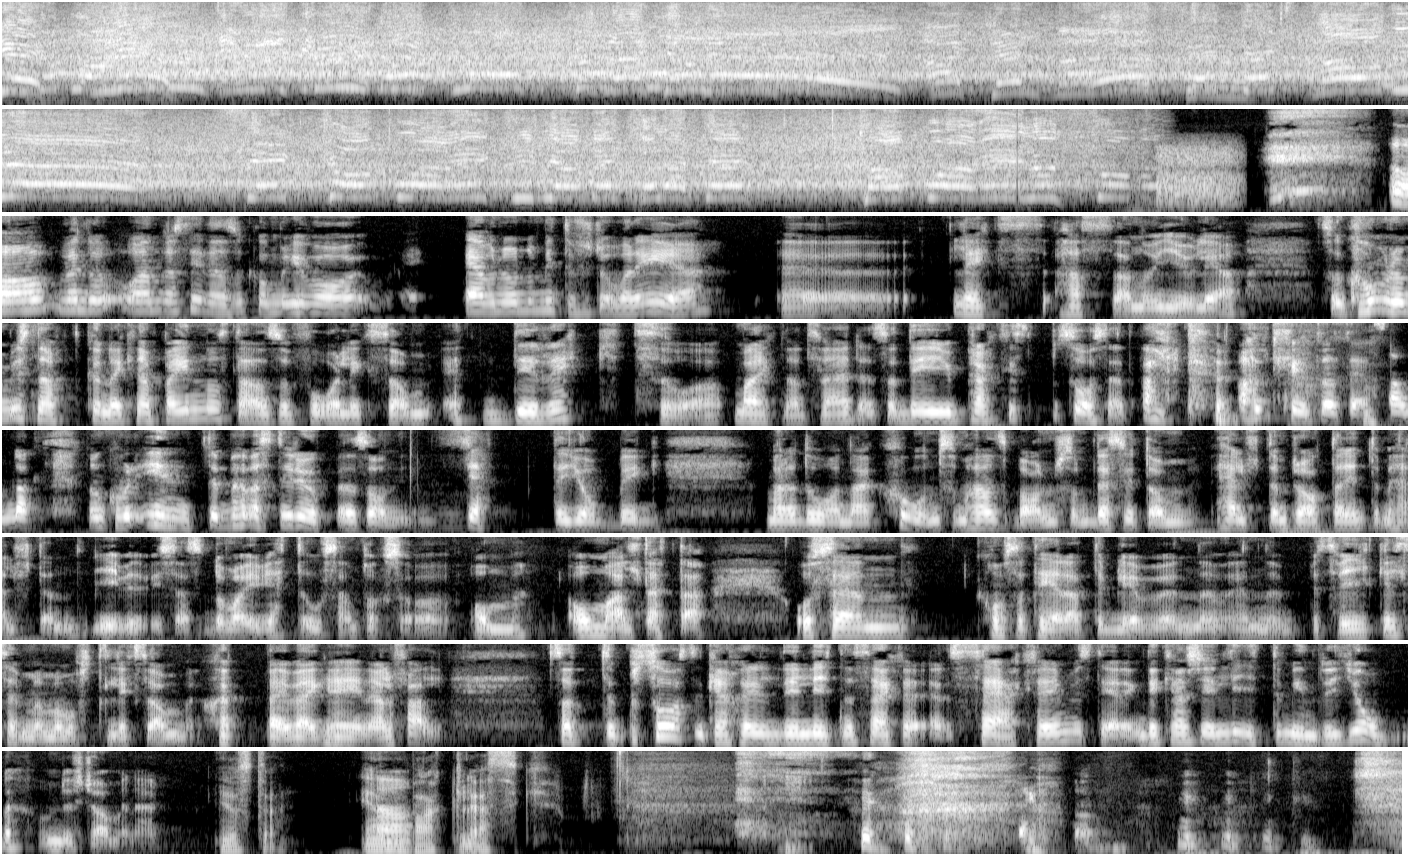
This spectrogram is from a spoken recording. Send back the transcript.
Ja, men då, å andra sidan så kommer det ju vara, även om de inte förstår vad det är, eh, Lex, Hassan och Julia, så kommer de ju snabbt kunna knappa in någonstans och få liksom ett direkt så marknadsvärde. Så det är ju praktiskt på så sätt allt, allt finns att säga samlat. De kommer inte behöva styra upp en sån jättejobbig Maradona-aktion som hans barn, som dessutom hälften pratar inte med hälften givetvis. Alltså, de var ju jätteosams också om, om allt detta. Och sen konstatera att det blev en, en besvikelse, men man måste liksom skeppa iväg grejerna i alla fall. Så att på så sätt kanske det är lite säkrare, säkrare investering. Det kanske är lite mindre jobb, om du förstår vad jag menar. Just det, en Ja. back läsk.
